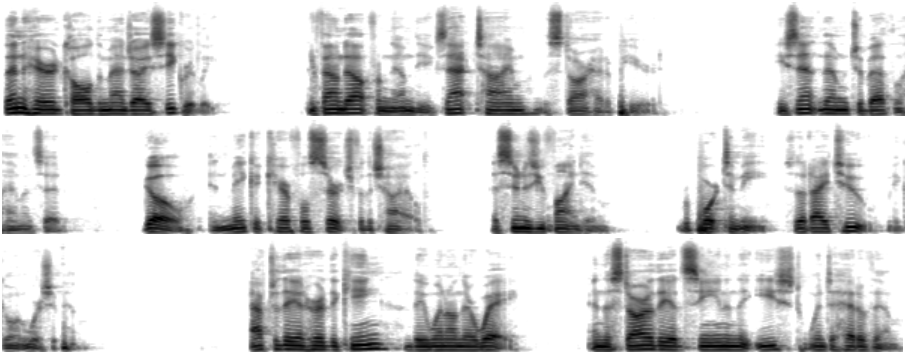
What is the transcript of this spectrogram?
Then Herod called the Magi secretly and found out from them the exact time the star had appeared. He sent them to Bethlehem and said, Go and make a careful search for the child. As soon as you find him, Report to me, so that I too may go and worship him. After they had heard the king, they went on their way, and the star they had seen in the east went ahead of them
